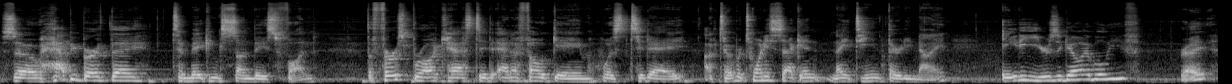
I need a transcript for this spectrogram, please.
So happy birthday to making Sundays fun. The first broadcasted NFL game was today, October 22nd, 1939. 80 years ago, I believe, right?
